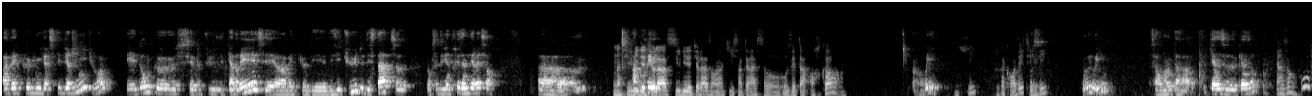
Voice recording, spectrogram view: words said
avec l'Université de Virginie, tu vois. Et donc, euh, c'est un peu plus cadré, c'est avec des, des, études, des stats, donc ça devient très intéressant. Euh, On a Sylvie après, Détiolas, Sylvie Détiolas euh, qui s'intéresse aux, aux états hors corps ah oui, aussi. Tout à croisé, Sylvie. oui, oui, ça remonte à 15, 15 ans. 15 ans. Ouf.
